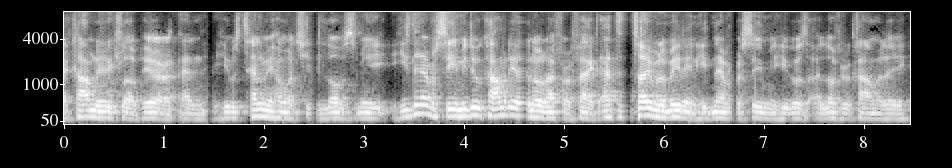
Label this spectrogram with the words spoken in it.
a, comedy club here, and he was telling me how much he loves me. He's never seen me do comedy. I know that for a fact. At the time of the meeting, he'd never seen me. He goes, "I love your comedy."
